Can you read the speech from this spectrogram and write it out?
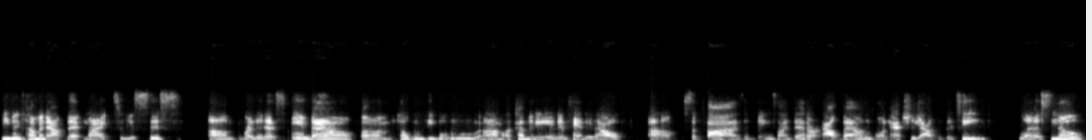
even coming out that night to assist, um, whether that's inbound, um, helping people who, um, are coming in and handing out, uh, supplies and things like that, or outbound and going actually out with the team, let us know.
